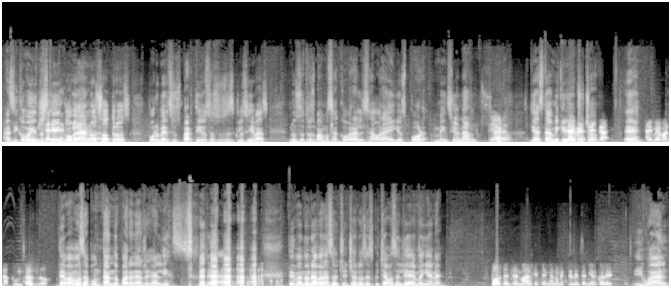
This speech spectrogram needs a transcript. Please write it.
Así como ellos nos quieren cobrar a nosotros por ver sus partidos o sus exclusivas, nosotros vamos a cobrarles ahora a ellos por mencionarlos. Claro. Ya está, mi querido Ahí me- Chucho. ahí me- ¿Eh? Ahí me van apuntando. Te vamos apuntando para las regalías. Te mando un abrazo, Chucho. Nos escuchamos el día de mañana. Pórtense mal, que tengan un excelente miércoles. Igual.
